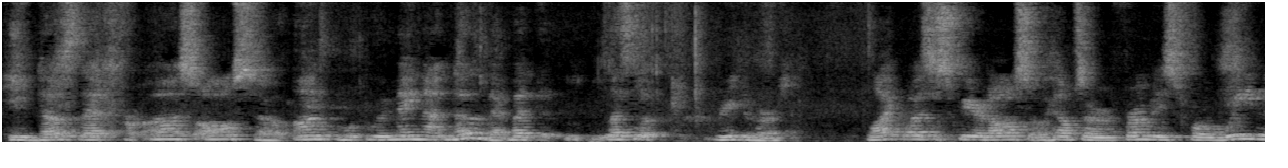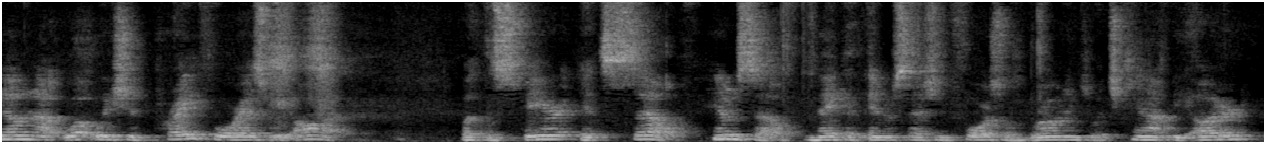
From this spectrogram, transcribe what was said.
he does that for us also. Un- we may not know that, but let's look, read the verse. Likewise, the Spirit also helps our infirmities, for we know not what we should pray for as we ought. But the Spirit itself, Himself, maketh intercession for us with groanings which cannot be uttered.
